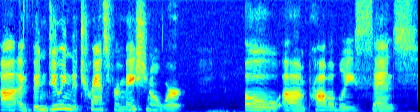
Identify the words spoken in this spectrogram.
uh, i've been doing the transformational work oh um, probably since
